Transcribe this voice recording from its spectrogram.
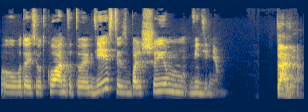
вот эти вот кванты твоих действий с большим видением. Таня,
